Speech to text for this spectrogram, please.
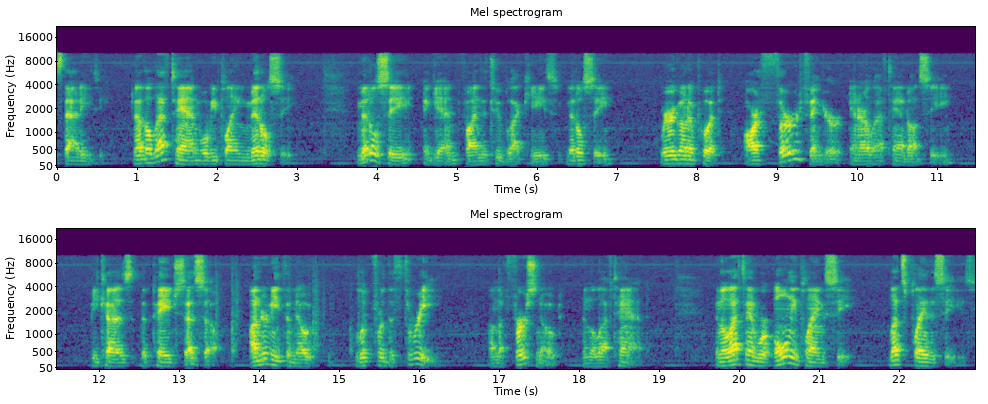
It's that easy. Now the left hand will be playing middle C. Middle C, again, find the two black keys, middle C. We're going to put our third finger in our left hand on C because the page says so. Underneath the note, look for the 3 on the first note in the left hand. In the left hand, we're only playing C. Let's play the C's.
